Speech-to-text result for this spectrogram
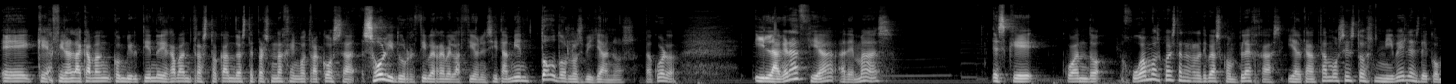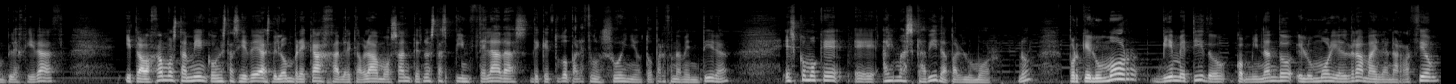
Eh, que al final acaban convirtiendo y acaban trastocando a este personaje en otra cosa. Solidus recibe revelaciones. Y también todos los villanos. ¿De acuerdo? Y la gracia, además, es que cuando jugamos con estas narrativas complejas y alcanzamos estos niveles de complejidad, y trabajamos también con estas ideas del hombre caja del que hablábamos antes, ¿no? estas pinceladas de que todo parece un sueño, todo parece una mentira, es como que eh, hay más cabida para el humor, ¿no? Porque el humor, bien metido, combinando el humor y el drama en la narración,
